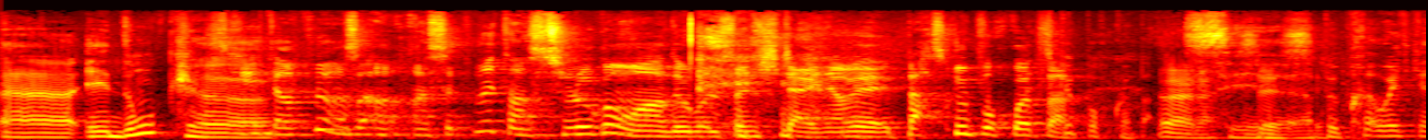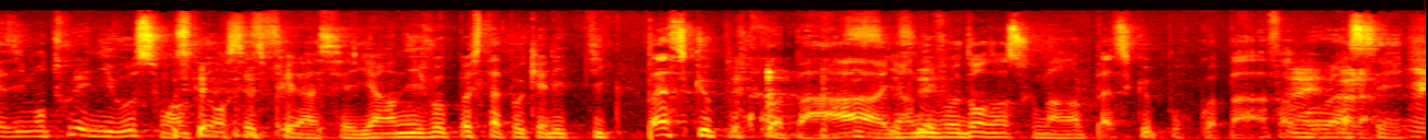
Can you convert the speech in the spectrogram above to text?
Euh, et donc. euh, C'est un peu un- un- ça peut être un slogan hein, de Wolfenstein. hein, mais parce que pourquoi pas. Parce que pourquoi pas Voilà, C'est à peu près, ouais, quasiment tous les niveaux sont un peu dans cet esprit-là. C'est- Il y a un niveau post-apocalyptique parce que pourquoi pas. Il y a un niveau dans un sous-marin parce que pourquoi pas. Enfin bon, Ouais, voilà, voilà, c'est oui.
